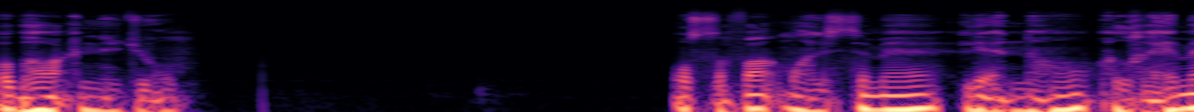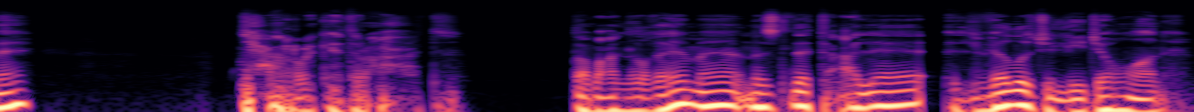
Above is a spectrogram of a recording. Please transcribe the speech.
وأباوع النجوم. والصفاء مال السماء لأنه الغيمة تحركت راحت. طبعا الغيمة نزلت على ال village اللي جوانا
